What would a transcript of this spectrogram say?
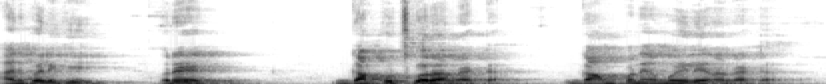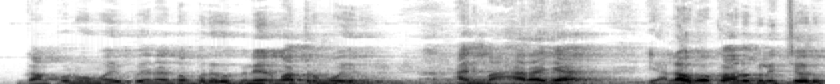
అని పలికి ఒరే గంపుచ్చుకోరా అన్నట్ట గంపనే మొయ్యలేను గంప నువ్వు మోయిపోయినా దుంప దిగుతుంది నేను మాత్రం మోయను అని మహారాజా ఎలాగో కానుకలు ఇచ్చారు.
